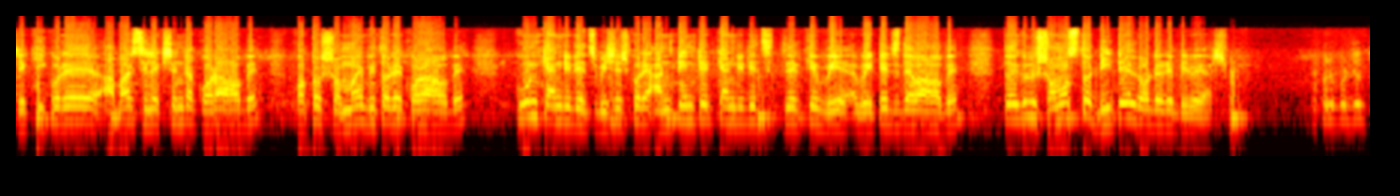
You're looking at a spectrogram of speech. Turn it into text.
যে কি করে আবার সিলেকশনটা করা হবে, কত সময়ের ভিতরে করা হবে। কোন ক্যান্ডিডেটস বিশেষ করে আনটেন্টেড ক্যান্ডিডেটসদেরকে ওয়েটেজ দেওয়া হবে তো এগুলো সমস্ত ডিটেইলড অর্ডারে বেরোয় আসবে। এখনও পর্যন্ত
